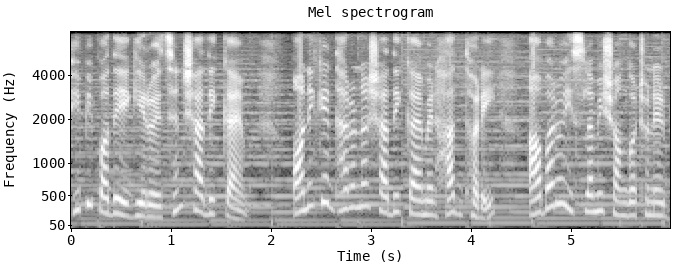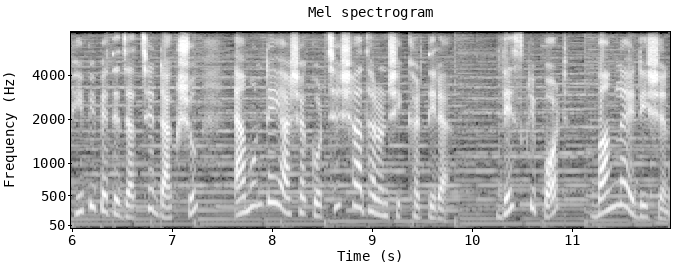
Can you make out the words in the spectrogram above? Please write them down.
ভিপি পদে এগিয়ে রয়েছেন সাদিক কায়েম। অনেকের ধারণা সাদিক কায়েমের হাত ধরেই আবারও ইসলামী সংগঠনের ভিপি পেতে যাচ্ছে ডাকসু, এমনটাই আশা করছে সাধারণ শিক্ষার্থীরা। Desk report, Bangla edition.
